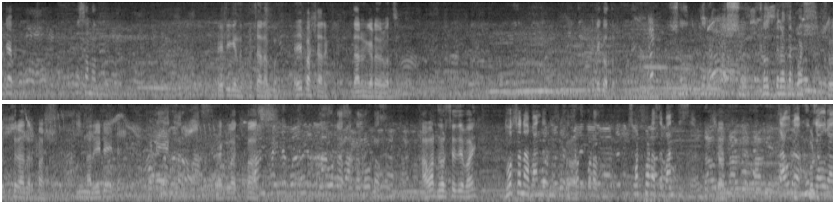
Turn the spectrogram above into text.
এটা পঁচানব্বই। এটি কিন্তু পঁচানব্বই। এই পাশে আরেকটা। দারুণ গাড়াবার বাচ্চা। এটি কত? সত্তর হাজার পাঁচশো। সত্তর হাজার পাঁচশো। আর এটা এটা? ওটা এক লাখ পাঁচ। এক লাখ পাঁচ লোট আছে ওটা আবার ধরছে যে ভাই? ধরছে না বান্ধে ছটপট আছে। বান্ধতেছে খুব জাউরা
